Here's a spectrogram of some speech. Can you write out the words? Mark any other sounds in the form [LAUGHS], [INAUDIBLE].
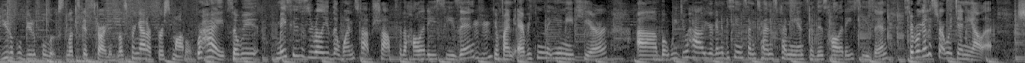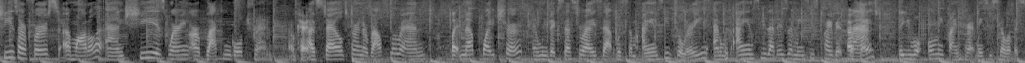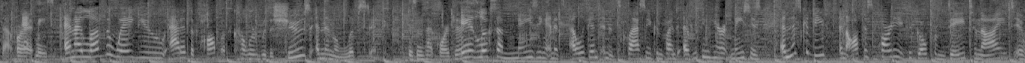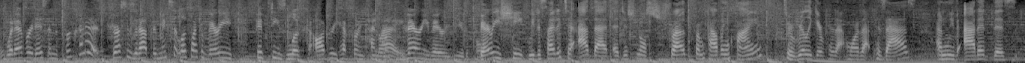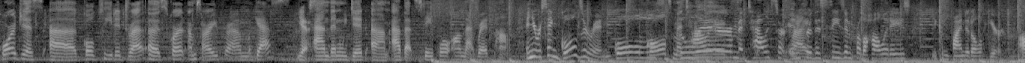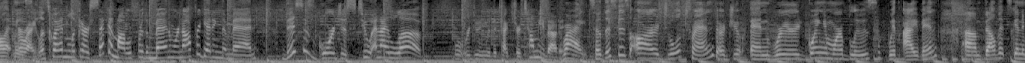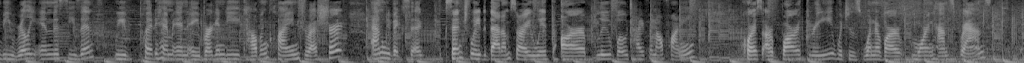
beautiful, beautiful looks. Let's get started. Let's bring out our first model. Right. So we Macy's is really the one-stop shop for the holiday season. Mm -hmm. You can find everything that you need here. Um, but we do have, you're going to be seeing some trends coming in for this holiday season. So we're going to start with Daniela. She's our first uh, model, and she is wearing our black and gold trend. Okay. I've styled her in a Ralph Lauren button-up white shirt, and we've accessorized that with some INC jewelry. And with INC, that is a Macy's private brand okay. that you will only find here at Macy's Cielo Vista or and, at Macy's. And I love the way you added the pop of color with the shoes and then the lipstick. Isn't that gorgeous? It looks amazing and it's elegant and it's classy. You can find everything here at Macy's. And this could be an office party. It could go from day to night, it, whatever it is. And the fur kind of dresses it up. It makes it look like a very 50s look, Audrey Hepburn kind of right. look. Very, very beautiful. Very chic. We decided to add that additional shrug from Calvin Klein to really give her that more of that pizzazz. And we've added this gorgeous uh, gold-pleated dress, uh, skirt, I'm sorry, from Guess. Yes. And then we did um, add that staple on that red pump. And you were saying golds are in. Gold, golds, glitter, metallics are in right. for this season for the holidays. You can find it all here. All at Macy's. All right, let's go ahead and look at our second model for the men. We're not forgetting the men. This is gorgeous too, and I love what we're doing with the texture. Tell me about it. Right. So this is our jewel trend, or jewel, and we're going in more blues with Ivan. Um, Velvet's going to be really in this season. We've put him in a burgundy Calvin Klein dress shirt, and we've accentuated that, I'm sorry, with our blue bow tie from Alfani. Of course, our Bar 3, which is one of our more enhanced brands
